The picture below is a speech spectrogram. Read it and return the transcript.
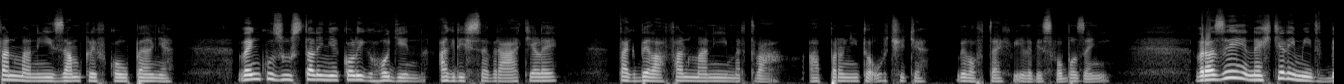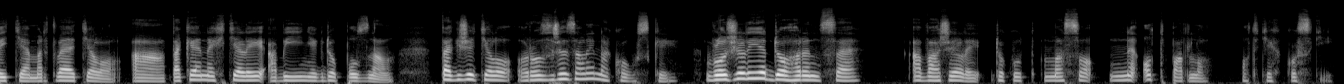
Fanman jí zamkli v koupelně. Venku zůstali několik hodin a když se vrátili, tak byla Fanmaní mrtvá a pro ní to určitě bylo v té chvíli vysvobození. Vrazi nechtěli mít v bytě mrtvé tělo a také nechtěli, aby ji někdo poznal, takže tělo rozřezali na kousky, vložili je do hrnce a vařili, dokud maso neodpadlo od těch kostí.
